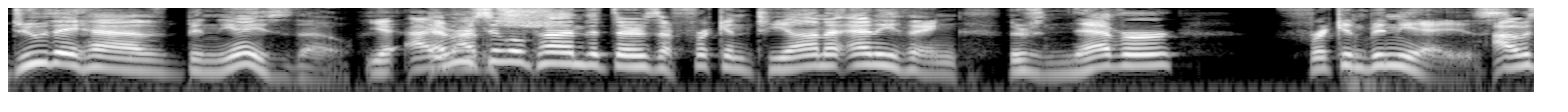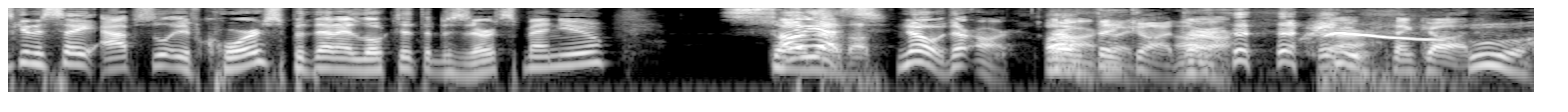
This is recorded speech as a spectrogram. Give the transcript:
do they have beignets though? Yeah, I- Every I'm single sh- time that there's a frickin' Tiana anything, there's never frickin' beignets. I was gonna say absolutely, of course, but then I looked at the desserts menu. Son oh yes, a- no, there are. Oh, are. thank God. There are. Phew, Thank God. Ooh.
